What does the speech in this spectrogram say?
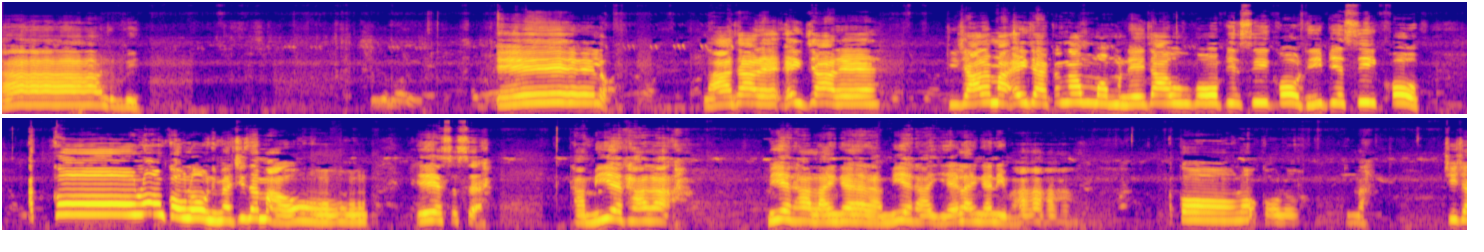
လားလူတွေအေးလို့လာကြတယ်အိတ်ကြတယ် ဒီကြားထဲမှာအဲ့ကြကောင်းကောင်းမုံမနေကြဘူးကိုပစ္စည်းခိုးဒီပစ္စည်းခိုးအကုန်လုံးအကုန်လုံးဒီမှာကြီးစမ်းမအောင်ရေးရဆက်ဆက်ဒါမီးရထားကမီးရထားလိုင်းကန်းရတာမီးရထားရဲလိုင်းကန်းနေပါအကုန်လုံးအကုန်လုံးဒီမှာကြည့်ကြ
